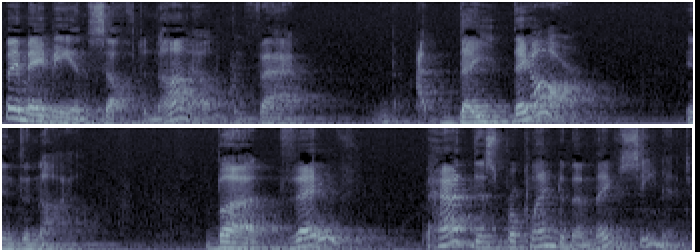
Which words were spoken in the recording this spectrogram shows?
They may be in self denial. In fact, they, they are in denial. But they've had this proclaimed to them. They've seen it.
